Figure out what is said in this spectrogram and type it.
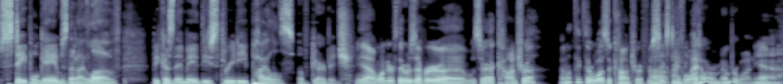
staple games that I love because they made these 3D piles of garbage. Yeah, I wonder if there was ever uh was there a Contra? I don't think there was a Contra for Uh, I- 64. I, don't remember one. Yeah,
